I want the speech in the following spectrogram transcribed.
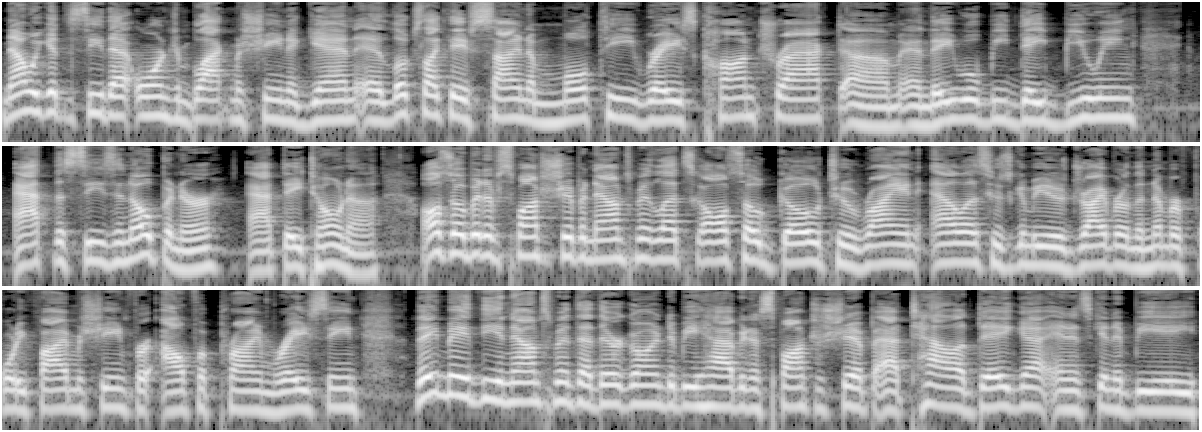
Now we get to see that orange and black machine again. It looks like they've signed a multi race contract, um, and they will be debuting at the season opener at Daytona. Also, a bit of sponsorship announcement. Let's also go to Ryan Ellis, who's going to be the driver of the number 45 machine for Alpha Prime Racing. They made the announcement that they're going to be having a sponsorship at Talladega, and it's going to be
